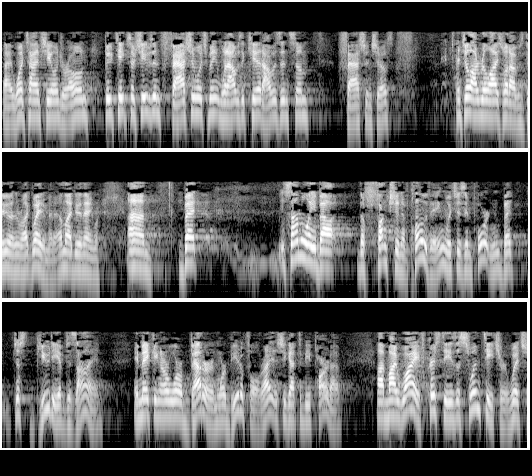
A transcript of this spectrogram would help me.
Uh, at one time, she owned her own boutique, so she was in fashion, which meant when I was a kid, I was in some fashion shows. Until I realized what I was doing, and we're like, wait a minute, I'm not doing that anymore. Um, but it's not only about the function of clothing, which is important, but just beauty of design and making our world better and more beautiful, right? That she got to be part of. Uh, my wife, Christy, is a swim teacher, which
